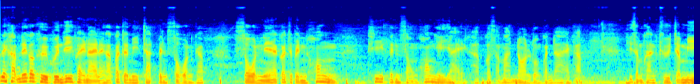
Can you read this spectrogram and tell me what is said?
นี่ครับนี่ก็คือพื้นที่ภายในนะครับ ก็จะมีจัดเป็นโซนครับ โซนนี้ก็จะเป็นห้องที่เป็นสองห้องใหญ่ๆครับก็สามารถนอนรวมกันได้ครับ ที่สำคัญคือจะมี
